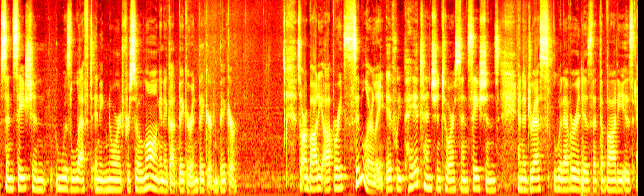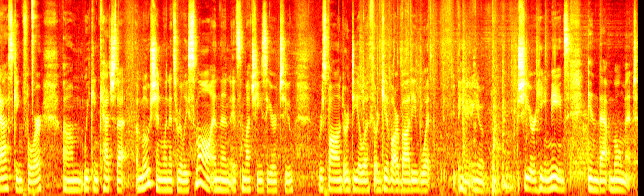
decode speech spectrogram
sensation was left and ignored for so long and it got bigger and bigger and bigger. So, our body operates similarly. If we pay attention to our sensations and address whatever it is that the body is asking for, um, we can catch that emotion when it's really small, and then it's much easier to respond or deal with or give our body what you know she or he needs in that moment.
